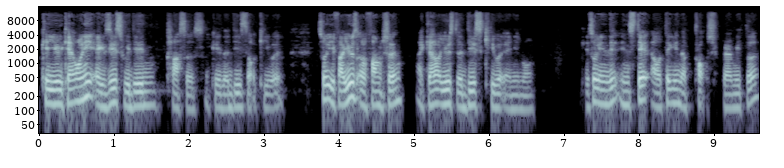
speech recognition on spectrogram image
Okay, you can only exist within classes, okay, the this dot keyword. So if I use a function, I cannot use the this keyword anymore. Okay, so in, instead, I'll take in a props parameter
